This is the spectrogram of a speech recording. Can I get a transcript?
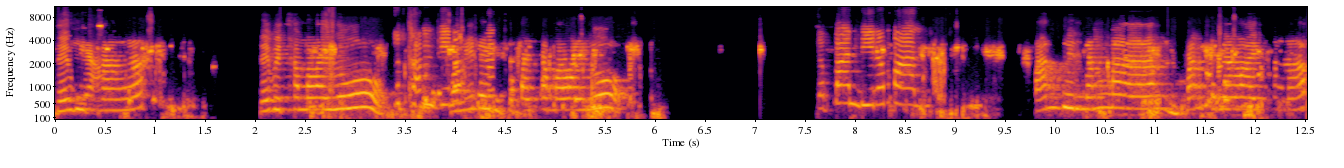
เดวิดนะ เดวิดทำอะไรลูกทำดีวันนี้เดวิดจะไปทำอะไรลูก จะปั้นดีนะปั้นปั้นดินน้ำมันปั้นเป็นอะไรครับ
